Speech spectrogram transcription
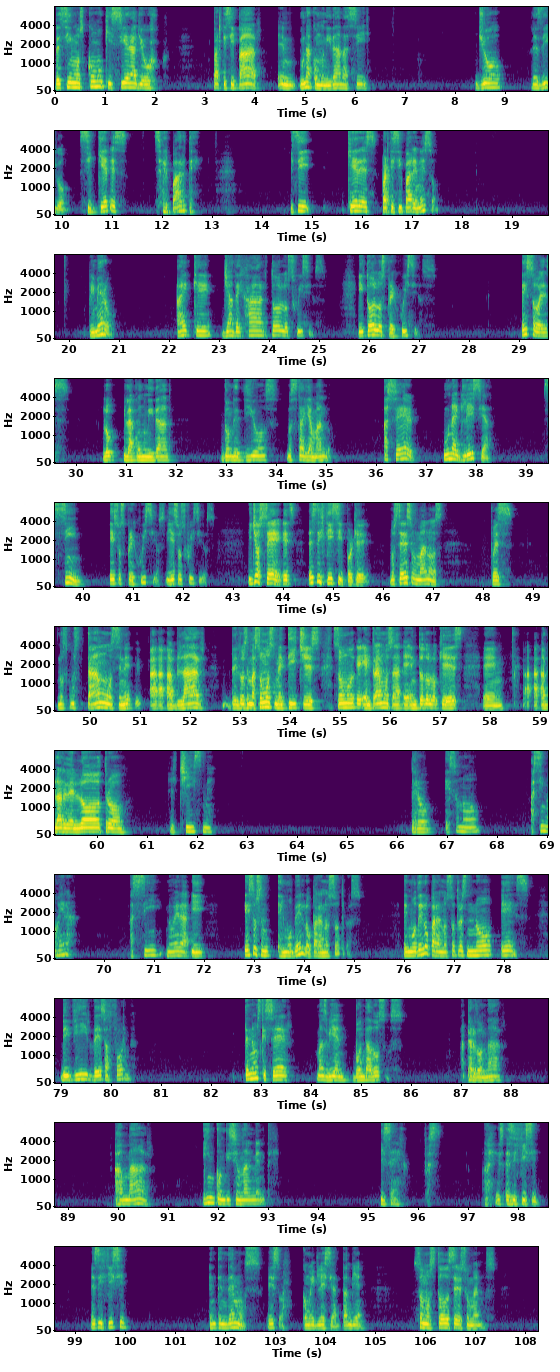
decimos, ¿cómo quisiera yo participar en una comunidad así? Yo les digo, si quieres ser parte y si quieres participar en eso, primero hay que ya dejar todos los juicios y todos los prejuicios. Eso es la comunidad donde Dios nos está llamando a ser una iglesia sin esos prejuicios y esos juicios. Y yo sé, es, es difícil porque Los seres humanos, pues, nos gustamos e, hablar de los demás, somos metiches, somos, e, entramos en todo lo que es em, hablar del otro, el chisme. Pero eso no, así no era. Así no era. Y eso es el modelo para nosotros. El modelo para nosotros no es vivir de esa forma. Tenemos que ser más bien bondadosos, a perdonar, a amar incondicionalmente. Y sé, pues, es, es difícil, es difícil. Entendemos eso como iglesia también. Somos todos seres humanos.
